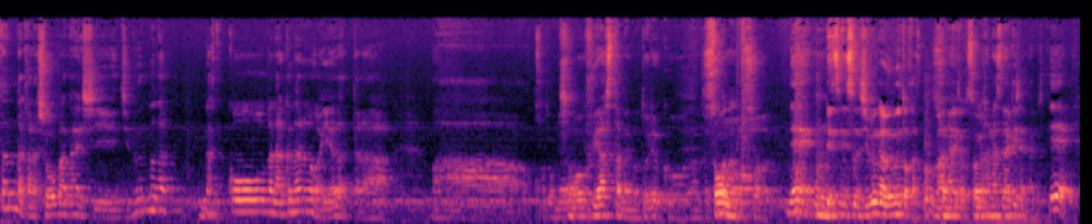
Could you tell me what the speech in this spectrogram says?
たんだからしょうがないし自分のな学校がなくなるのが嫌だったらまあ子供を増やすための努力をなんかこそうなんですよ。ね、うん別にその自分が産むとか産まないとかそういう話だけじゃなくて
